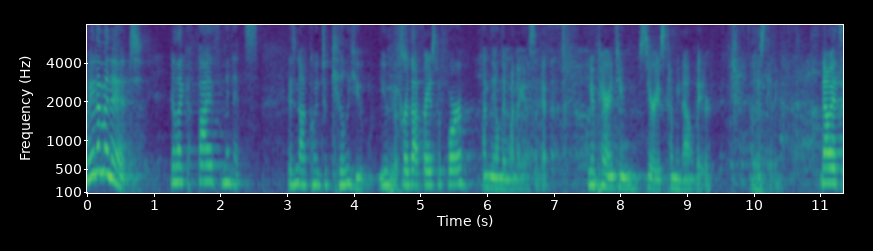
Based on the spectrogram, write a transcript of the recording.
Wait a minute. You're like, five minutes is not going to kill you. You've Yes. heard that phrase before? I'm the only one, I guess. Okay. New parenting series coming out later. I'm just kidding. No, it's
